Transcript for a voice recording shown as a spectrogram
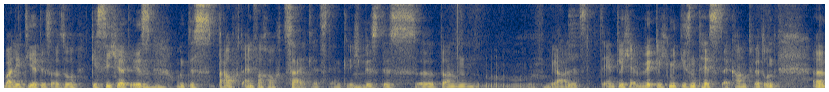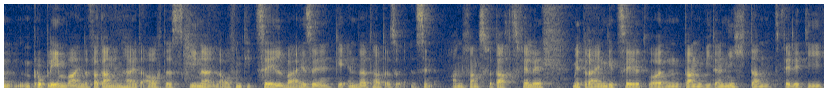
validiert ist, also gesichert ist. Mhm. Und das braucht einfach auch Zeit letztendlich, mhm. bis das äh, dann ja, letztendlich wirklich mit diesen Tests erkannt wird. Und ähm, ein Problem war in der Vergangenheit auch, dass China laufend die Zählweise geändert hat. Also es sind anfangs Verdachtsfälle mit reingezählt worden, dann wieder nicht, dann Fälle, die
